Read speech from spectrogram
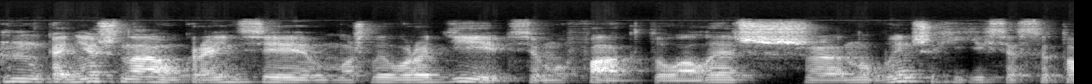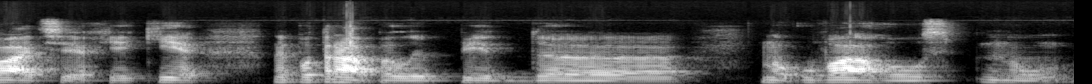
звісно, українці, можливо, радіють цьому факту, але ж ну, в інших якихось ситуаціях, які не потрапили під е, ну, увагу ну,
